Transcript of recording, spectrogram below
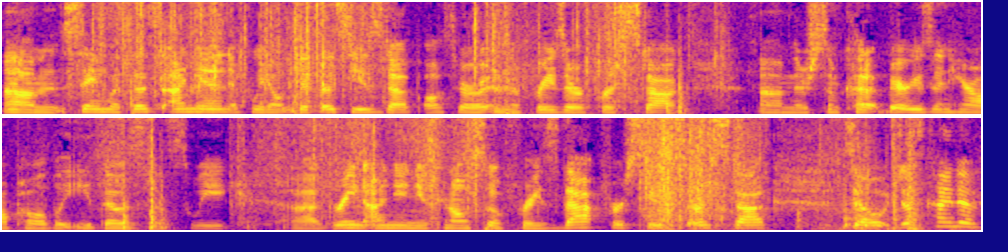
Um, same with this onion. If we don't get this used up, I'll throw it in the freezer for stock. Um, there's some cut up berries in here. I'll probably eat those this week. Uh, green onion, you can also freeze that for soups or stock. So just kind of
